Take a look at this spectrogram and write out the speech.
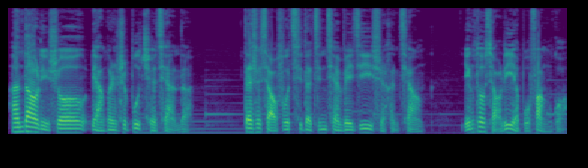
按道理说，两个人是不缺钱的，但是小夫妻的金钱危机意识很强，蝇头小利也不放过。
